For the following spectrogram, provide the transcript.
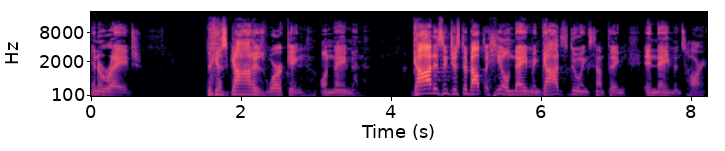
in a rage because God is working on Naaman. God isn't just about to heal Naaman, God's doing something in Naaman's heart.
